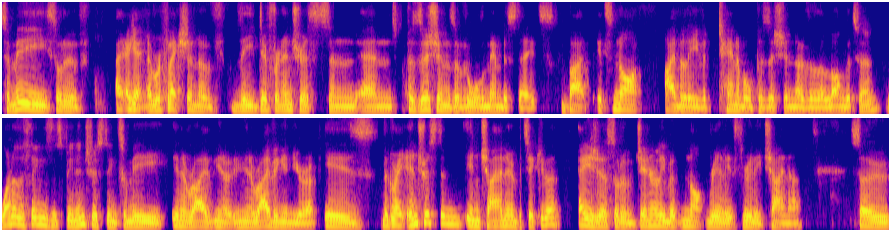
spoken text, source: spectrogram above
to me sort of again a reflection of the different interests and and positions of all the member states but it's not I believe, a tenable position over the longer term. One of the things that's been interesting for me in arrive, you know, in arriving in Europe is the great interest in, in China in particular, Asia sort of generally, but not really. It's really China. So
